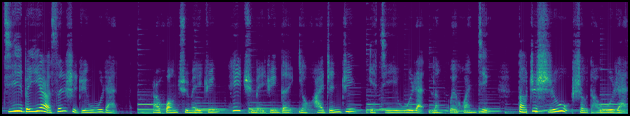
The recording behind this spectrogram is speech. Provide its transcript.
极易被耶尔森氏菌污染。而黄曲霉菌、黑曲霉菌等有害真菌也极易污染冷柜环境，导致食物受到污染。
